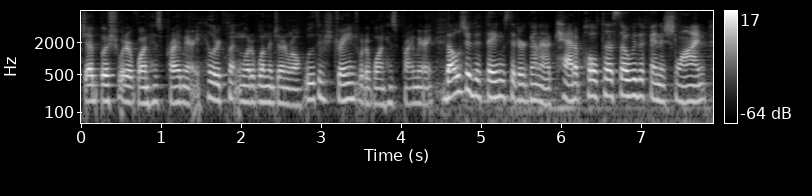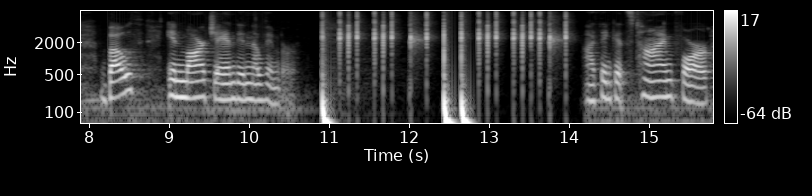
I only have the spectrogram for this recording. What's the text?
Jeb Bush would have won his primary, Hillary Clinton would have won the general, Luther Strange would have won his primary. Those are the things that are going to catapult us over the finish line, both in March and in November. I think it's time for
